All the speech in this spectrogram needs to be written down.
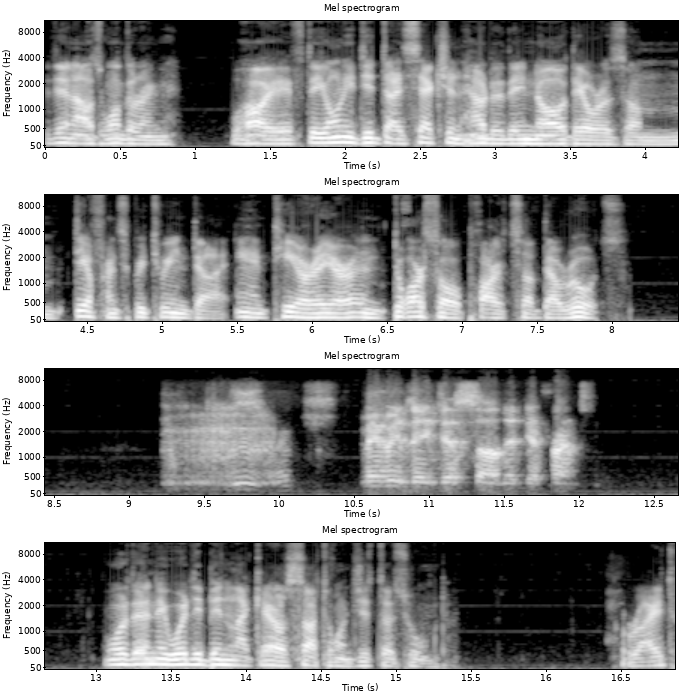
Then I was wondering, well, if they only did dissection, how did they know there was some difference between the anterior and dorsal parts of the roots? maybe they just saw the difference. Or then they would have been like Aristotle and just assumed. Right?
